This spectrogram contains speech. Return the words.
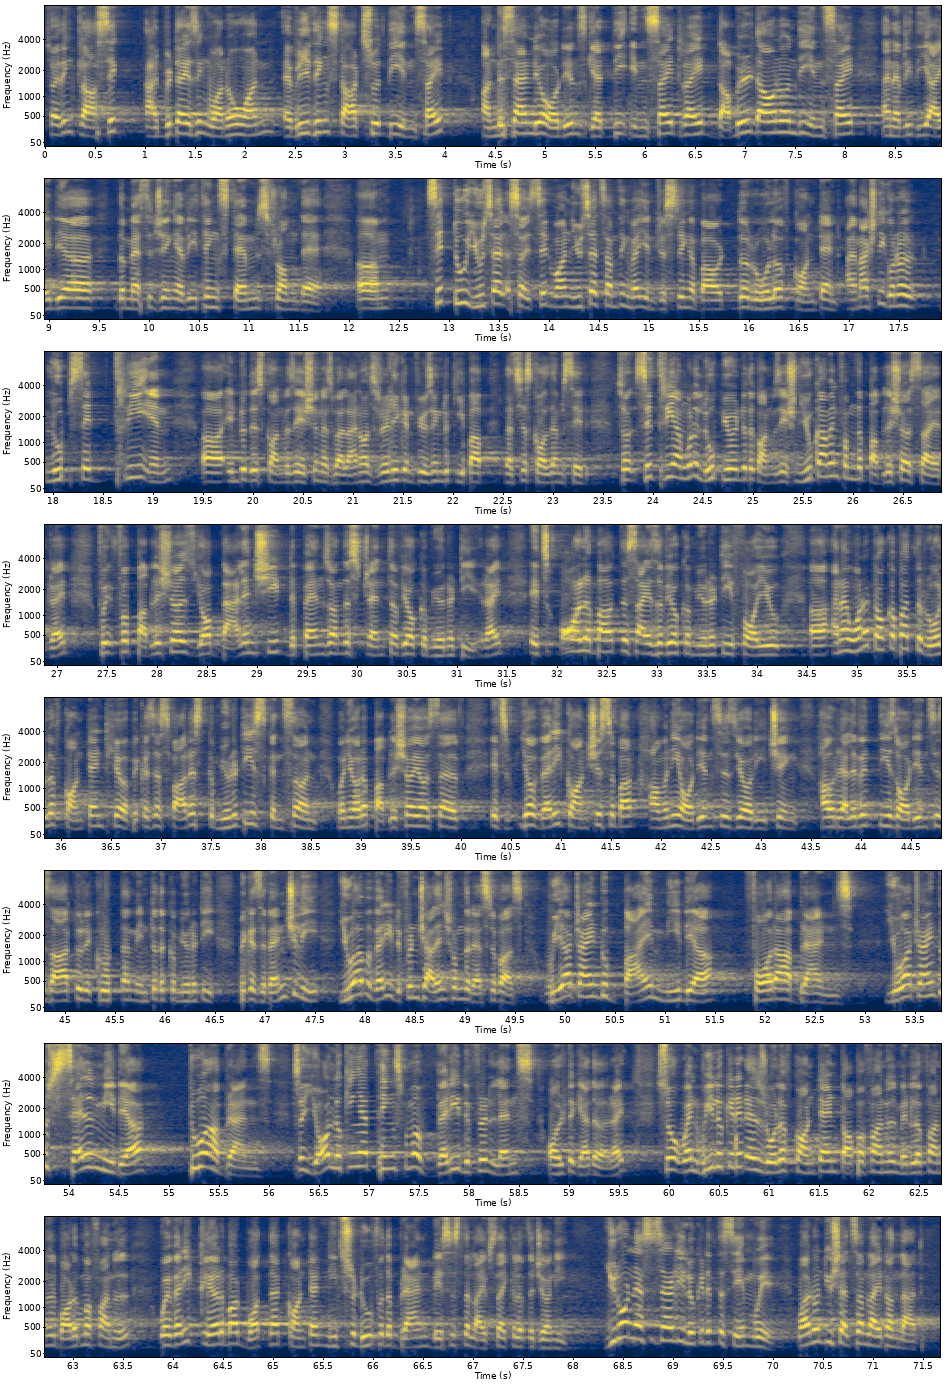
So I think classic advertising 101, everything starts with the insight. Understand your audience, get the insight right, double down on the insight, and every the idea, the messaging, everything stems from there. Um, Sid, two, you said, sorry, Sid, one, you said something very interesting about the role of content. I'm actually going to loop Sid, three in uh, into this conversation as well. I know it's really confusing to keep up. Let's just call them Sid. So Sid, three, I'm going to loop you into the conversation. You come in from the publisher side, right? For, for publishers, your balance sheet depends on the strength of your community, right? It's all about the size of your community for you. Uh, and I want to talk about the role of content here because as far as community is concerned, when you're a publisher yourself, it's, you're very conscious about how many audiences you're reaching, how relevant these audiences are to recruit them into the community. Because eventually, you have a very different challenge from the rest of us. We are trying to buy media for our brands. You are trying to sell media to our brands. So you're looking at things from a very different lens altogether, right? So when we look at it as role of content, top of funnel, middle of funnel, bottom of funnel, we're very clear about what that content needs to do for the brand basis the life cycle of the journey. You don't necessarily look at it the same way. Why don't you shed some light on that?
